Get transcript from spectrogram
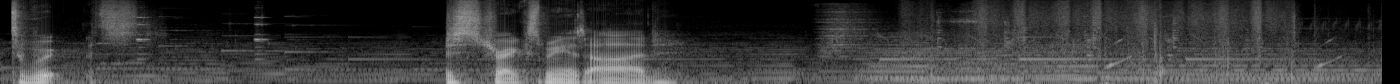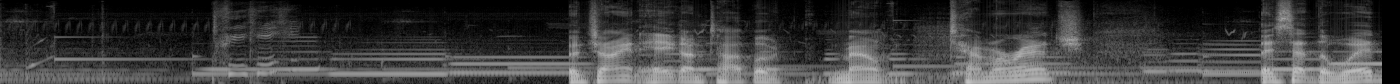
It's weird. It just strikes me as odd. The giant egg on top of Mount Tamaranch? They said the wind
